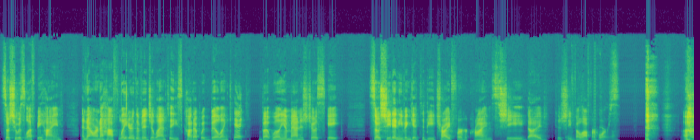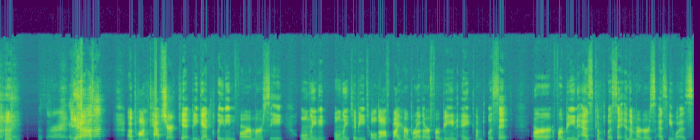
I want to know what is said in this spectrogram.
So she was left behind. An hour and a half later, the vigilantes caught up with Bill and Kit, but William managed to escape. So she didn't even get to be tried for her crimes. She died because she mm. fell off her horse. Oh, okay. That's all right. Yeah. Upon capture, Kit began pleading for mercy, only to, only to be told off by her brother for being a complicit or for being as complicit in the murders as he was.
